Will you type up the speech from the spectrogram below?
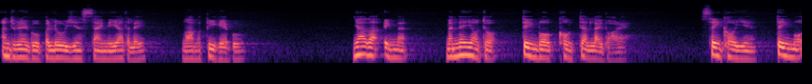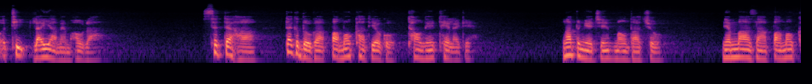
အန်ဒရဲကိုဘလို့ရင်ဆိုင်နေရတယ်လဲငါမသိခဲ့ဘူးညကအိမ်မက်မနဲ့ရောက်တော့တိမ်ပေါ်ခုန်တက်လိုက်သွားတယ်စိန်ခေါ်ရင်တိမ်ပေါ်အထိလိုက်ရမယ်မဟုတ်လားစစ်တပ်ဟာတက္ကသိုလ်ကပါမောက္ခတယောက်ကိုထောင်ထဲထည့်လိုက်တယ်ငါတငယ်ချင်းမောင်တာချို မြန်မာစာပါမောက္ခ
